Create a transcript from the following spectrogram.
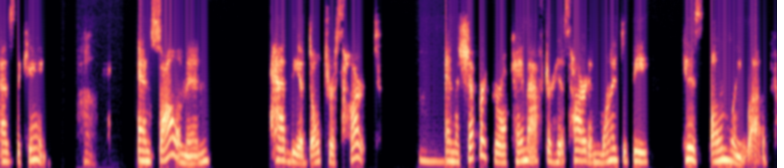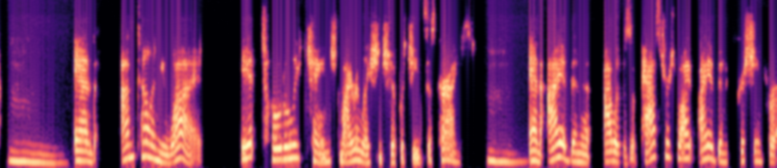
as the king. Huh. And Solomon had the adulterous heart. Mm. And the shepherd girl came after his heart and wanted to be his only love. Mm. And I'm telling you what, it totally changed my relationship with Jesus Christ. Mm. And I had been, a, I was a pastor's wife. I had been a Christian for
